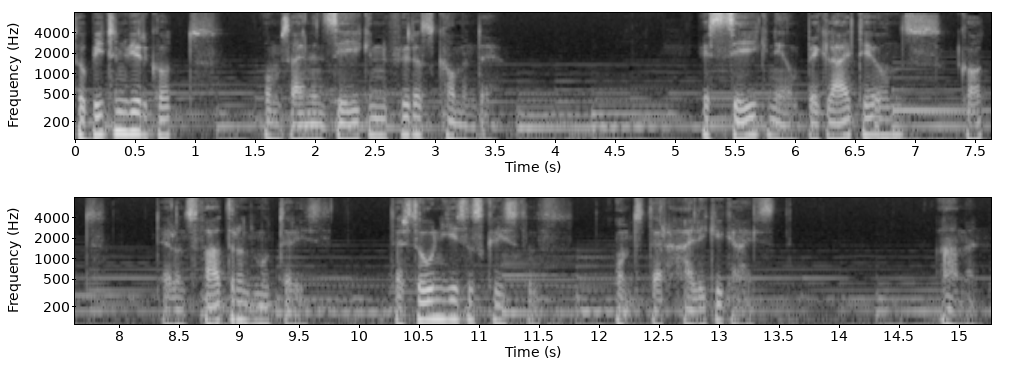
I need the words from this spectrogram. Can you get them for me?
So bitten wir Gott um seinen Segen für das Kommende. Es segne und begleite uns Gott, der uns Vater und Mutter ist, der Sohn Jesus Christus und der Heilige Geist. Amen.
